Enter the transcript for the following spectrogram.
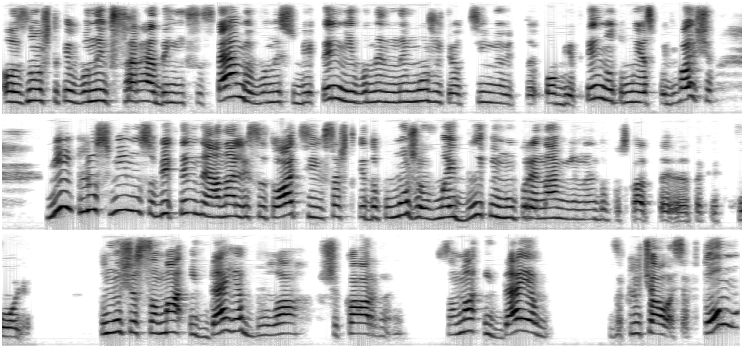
але знову ж таки вони всередині системи, вони суб'єктивні, вони не можуть оцінювати об'єктивно. Тому я сподіваюся, що мій плюс-мінус об'єктивний аналіз ситуації все ж таки допоможе в майбутньому, принаймні, не допускати таких фолів. Тому що сама ідея була шикарною. Сама ідея заключалася в тому,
